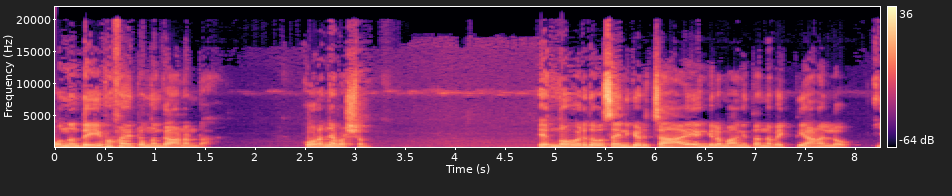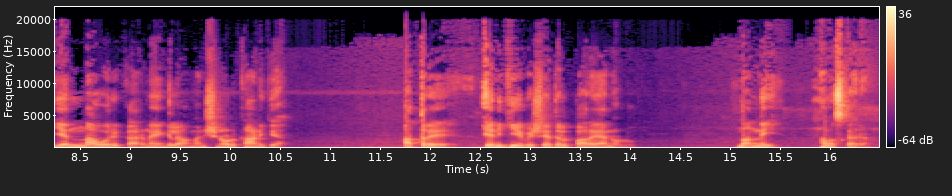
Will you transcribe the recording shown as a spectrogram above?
ഒന്നും ദൈവമായിട്ടൊന്നും കാണണ്ട. കുറഞ്ഞ വർഷം എന്നോ ഒരു ദിവസം എനിക്കൊരു ചായ എങ്കിലും വാങ്ങിത്തന്ന വ്യക്തിയാണല്ലോ എന്ന ഒരു കരുണയെങ്കിലും ആ മനുഷ്യനോട് കാണിക്കുക. അത്രേ എനിക്ക് ഈ വിഷയത്തിൽ പറയാനുള്ളൂ. നന്ദി. നമസ്കാരം.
